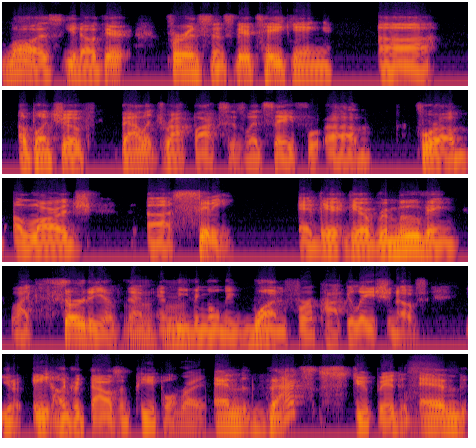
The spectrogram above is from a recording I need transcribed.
laws, you know, they're, for instance, they're taking uh, a bunch of ballot drop boxes, let's say for um, for a, a large uh, city, and they're they're removing like 30 of them and Mhm. leaving only one for a population of, you know, 800,000 people right. and that's stupid and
